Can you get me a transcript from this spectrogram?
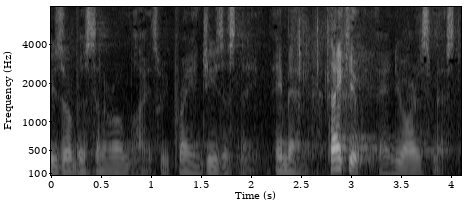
preserve us in our own lives. We pray in Jesus' name. Amen. Thank you, and you are dismissed.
